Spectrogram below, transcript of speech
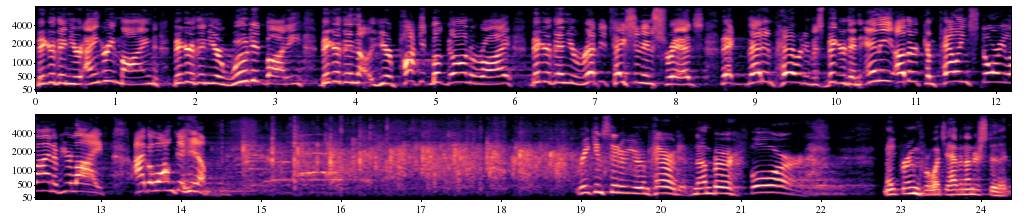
bigger than your angry mind, bigger than your wounded body, bigger than your pocketbook gone awry, bigger than your reputation in shreds. That, that imperative is bigger than any other compelling storyline of your life. I belong to Him. Reconsider your imperative. Number four, make room for what you haven't understood.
